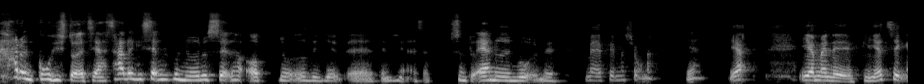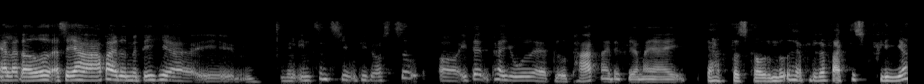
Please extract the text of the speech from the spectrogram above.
har du en god historie til os? Har du et eksempel på noget, du selv har opnået ved hjælp af den her, altså, som du er noget i mål med? Med affirmationer? Ja. Ja, jamen øh, flere ting allerede. Altså jeg har arbejdet med det her øh, vel intensivt i et års tid, og i den periode er jeg blevet partner i det firma, jeg er i. Jeg har fået skrevet det ned her, for det er der faktisk flere.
